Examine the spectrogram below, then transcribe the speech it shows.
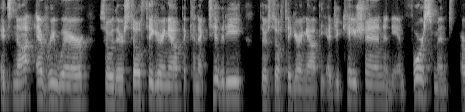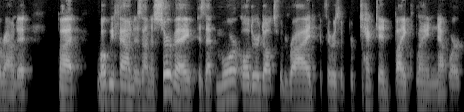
it's not everywhere. So they're still figuring out the connectivity, they're still figuring out the education and the enforcement around it. But what we found is on a survey is that more older adults would ride if there was a protected bike lane network.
